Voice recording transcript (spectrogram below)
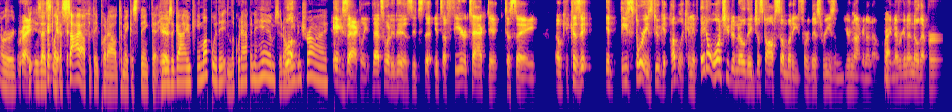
Or Right. is that like a psyop that they put out to make us think that Yeah. here's a guy who came up with it and look what happened to him, so don't Well, even try. Exactly. That's what it is. It's the it's a fear tactic to say, okay, because it it these stories do get public, and if they don't want you to know they just off somebody for this reason, you're not going to know. Right. You're never going to know that per-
